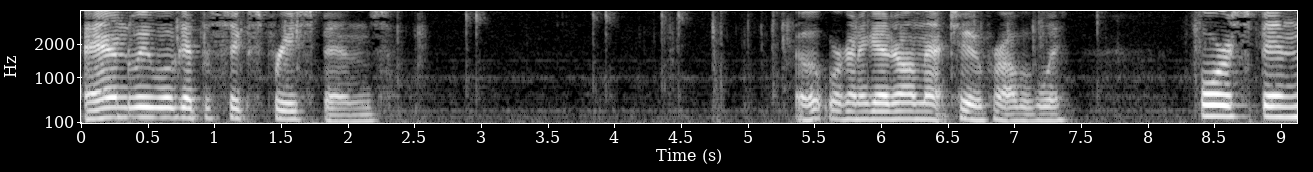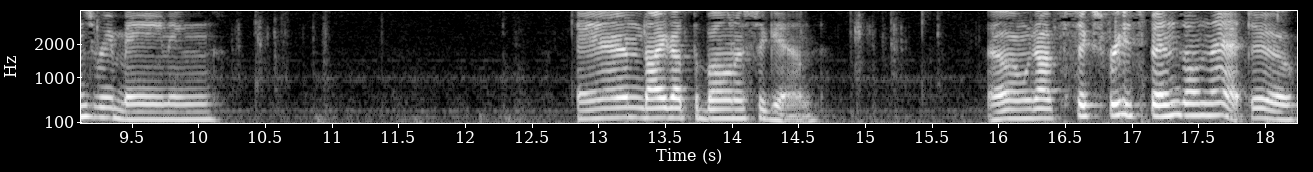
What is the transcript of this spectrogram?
And we will get the six free spins. Oh, we're going to get it on that too, probably. Four spins remaining. And I got the bonus again. Oh, and we got six free spins on that too.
